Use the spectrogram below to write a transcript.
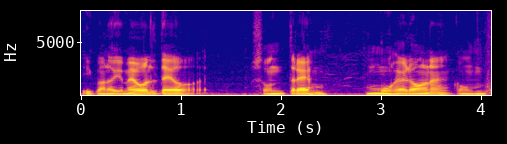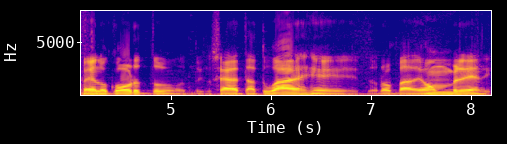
Y cuando yo me volteo, son tres mujeronas con pelo corto, o sea, tatuaje, ropa de hombre.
